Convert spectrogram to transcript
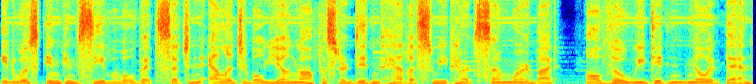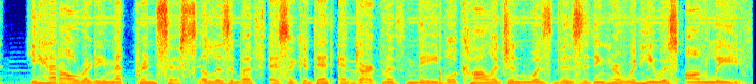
It was inconceivable that such an eligible young officer didn't have a sweetheart somewhere but, although we didn't know it then, he had already met Princess Elizabeth as a cadet at Dartmouth Naval College and was visiting her when he was on leave.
